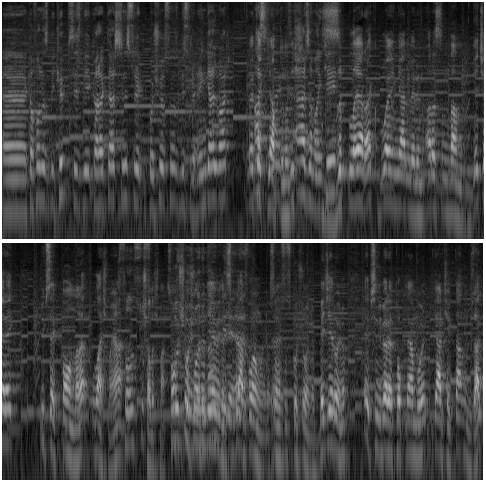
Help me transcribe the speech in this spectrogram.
Ee, kafanız bir küp, siz bir karaktersiniz, sürekli koşuyorsunuz, bir sürü engel var. Ve tek Aslında yaptığınız iş her zamanki zıplayarak bu engellerin arasından geçerek yüksek puanlara ulaşmaya sonsuz çalışmak. Sonsuz koşu koşu, oyunu diyebiliriz. biri, Platform oyunu, sonsuz koşu oyunu, beceri oyunu. Hepsini bir araya toplayan bu oyun gerçekten güzel.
